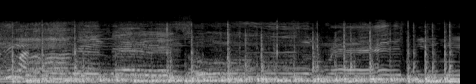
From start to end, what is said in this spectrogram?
还没买吗？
